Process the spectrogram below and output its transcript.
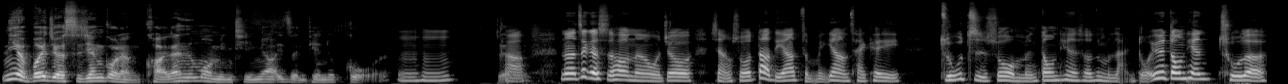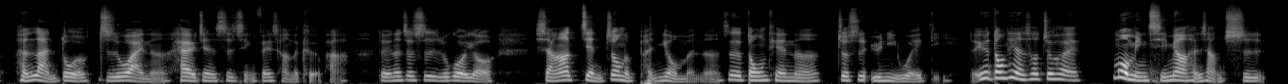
你也不会觉得时间过得很快，但是莫名其妙一整天就过了。嗯哼，好，那这个时候呢，我就想说，到底要怎么样才可以？阻止说我们冬天的时候这么懒惰，因为冬天除了很懒惰之外呢，还有一件事情非常的可怕。对，那就是如果有想要减重的朋友们呢，这个冬天呢就是与你为敌。对，因为冬天的时候就会莫名其妙很想吃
